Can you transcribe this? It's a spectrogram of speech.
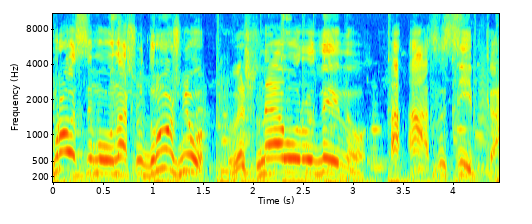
просимо у нашу дружню вишневу родину. Ха-ха, сусідка.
